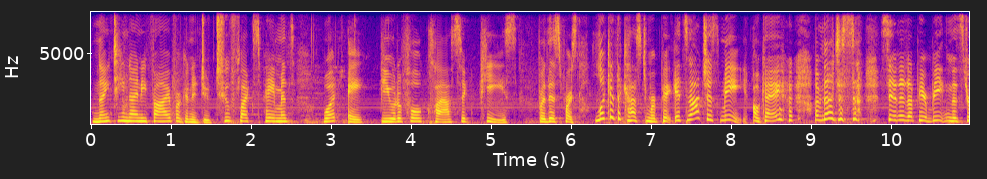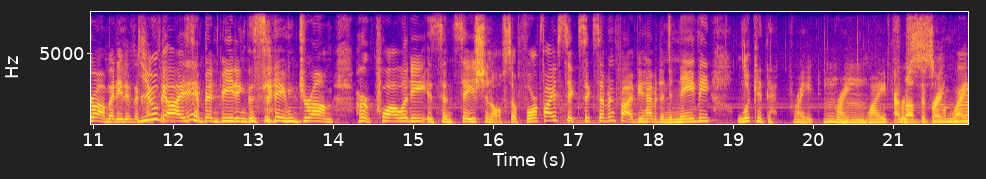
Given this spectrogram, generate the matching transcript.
1995, we're gonna do two flex payments. What a beautiful classic piece for this price. Look at the customer pick. It's not just me, okay? I'm not just standing up here beating this drum. But it is a You guys pick. have been beating the same drum. Her quality is sensational. So 456675, you have it in the navy. Look at that bright, bright mm -hmm. white I love the bright summer. white.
